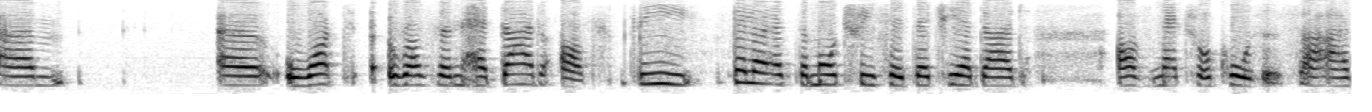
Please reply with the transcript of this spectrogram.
um, uh, what Rosalind had died of. The fellow at the mortuary said that she had died of natural causes. So I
